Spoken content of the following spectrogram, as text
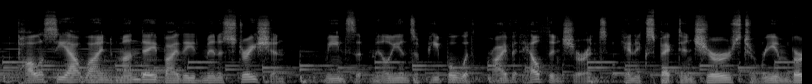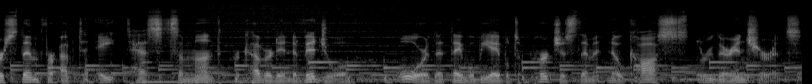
The policy outlined Monday by the administration means that millions of people with private health insurance can expect insurers to reimburse them for up to eight tests a month per covered individual, or that they will be able to purchase them at no costs through their insurance.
